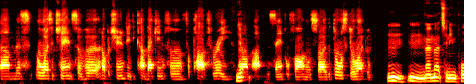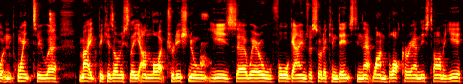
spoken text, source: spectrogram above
um, there's always a chance of uh, an opportunity to come back in for, for part three yep. um, after the SANFL finals. So the door's still open. Mm, mm, and that's an important point to uh, make because obviously, unlike traditional years uh, where all four games were sort of condensed in that one block around this time of year,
